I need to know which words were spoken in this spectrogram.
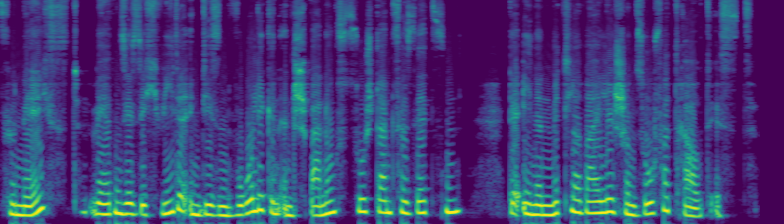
Zunächst werden Sie sich wieder in diesen wohligen Entspannungszustand versetzen, der Ihnen mittlerweile schon so vertraut ist.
